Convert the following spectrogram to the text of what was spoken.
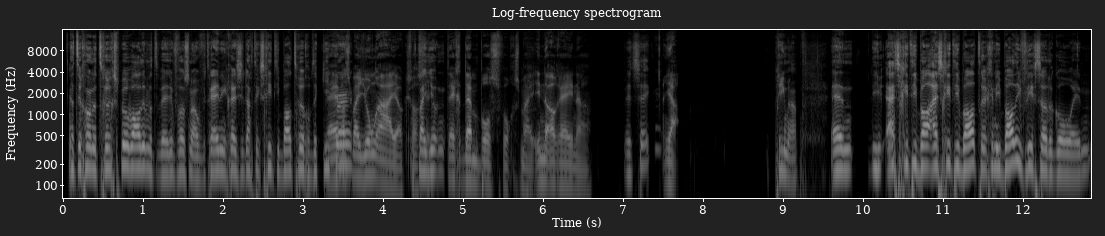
Dat hij gewoon een terugspeelbal, want weet ik, was een overtreding geweest. Die dacht, ik schiet die bal terug op de Nee, keeper. was bij Jong Ajax. Was bij. Jong- Tegen Den Bosch, volgens mij. In de arena. Weet je zeker? Ja. Prima. En die, hij, schiet die bal, hij schiet die bal terug en die bal die vliegt zo de goal in.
